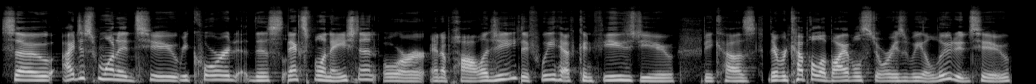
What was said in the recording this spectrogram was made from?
So I just wanted to record this explanation or an apology if we have confused you because there were a couple of Bible stories we alluded to,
